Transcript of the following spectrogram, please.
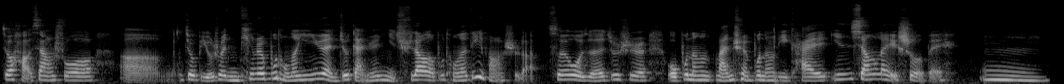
就好像说，呃，就比如说你听着不同的音乐，你就感觉你去到了不同的地方似的。所以我觉得就是我不能完全不能离开音箱类设备。嗯，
